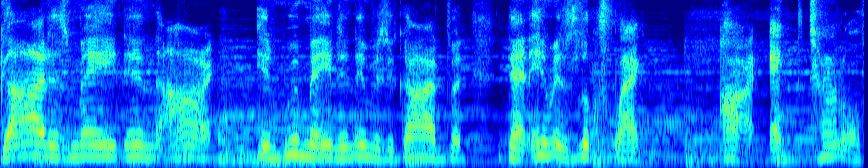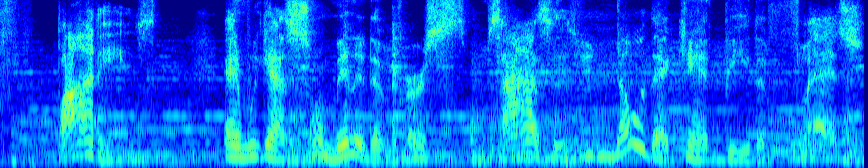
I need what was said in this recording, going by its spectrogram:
God is made in our, if we're made in the image of God, but that image looks like our external bodies, and we got so many diverse sizes, you know that can't be the flesh.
